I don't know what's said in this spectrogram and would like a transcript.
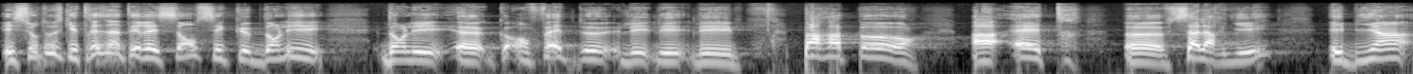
Et surtout, ce qui est très intéressant, c'est que dans les, dans les, en fait, les, les, par rapport à être salarié, eh bien,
